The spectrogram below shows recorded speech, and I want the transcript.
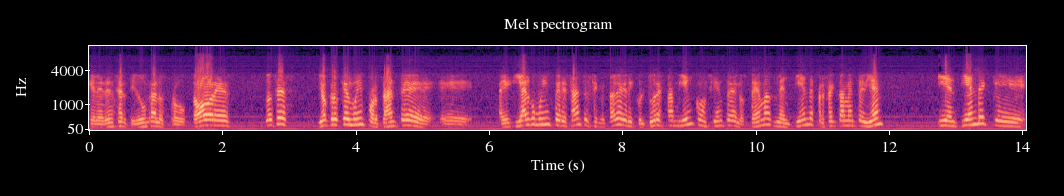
que le den certidumbre a los productores. Entonces, yo creo que es muy importante eh, y algo muy interesante, el secretario de Agricultura está bien consciente de los temas, le entiende perfectamente bien y entiende que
